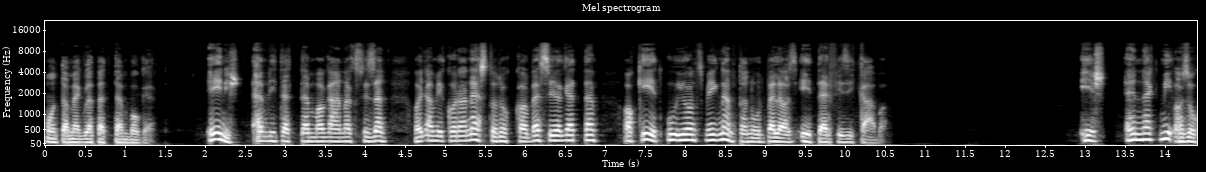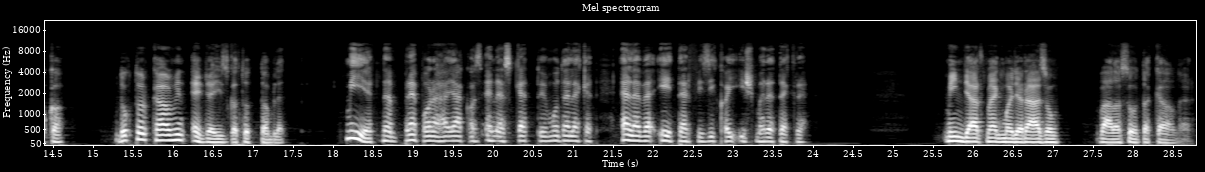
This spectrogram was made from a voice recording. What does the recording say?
mondta meglepetten Bogert. Én is említettem magának, Szüzen, hogy amikor a nesztorokkal beszélgettem, a két újonc még nem tanult bele az éterfizikába. És ennek mi az oka? Dr. Calvin egyre izgatottabb lett. Miért nem preparálják az NS2 modelleket eleve éterfizikai ismeretekre? Mindjárt megmagyarázom, válaszolta Kellner.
